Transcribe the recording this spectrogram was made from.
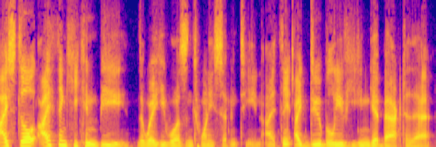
I still I think he can be the way he was in 2017. I think I do believe he can get back to that.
